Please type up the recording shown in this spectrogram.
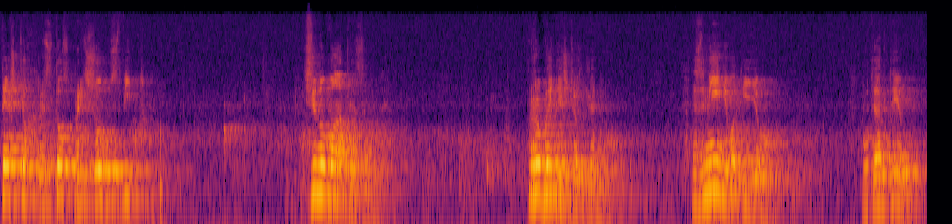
те, що Христос прийшов у світ, цінувати земне, робити щось для нього, змінювати його, бути активним.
